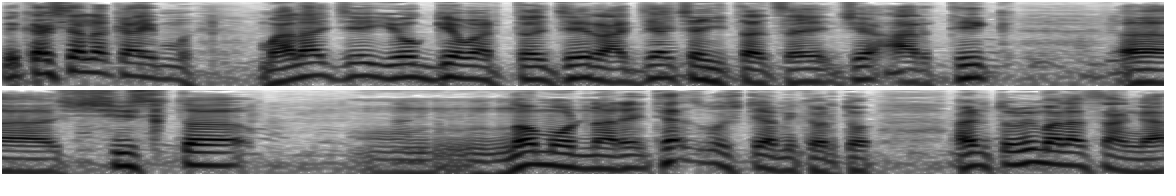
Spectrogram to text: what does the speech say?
मी कशाला काय मला जे योग्य वाटतं जे राज्याच्या हिताचं आहे जे आर्थिक शिस्त न मोडणारे त्याच गोष्टी आम्ही करतो. आणि तुम्ही मला सांगा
